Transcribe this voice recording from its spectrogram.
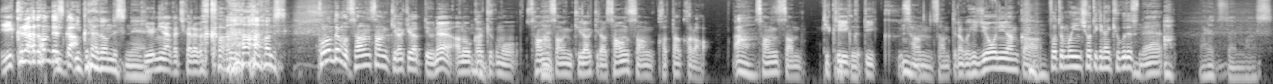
い。いくら丼ですか？いイ。クラ丼ですね。急になんか力が変わる。このでも三三キラキラっていうねあの楽曲も三三キラキラ三三肩からあ。三三テティィク。ティククティク三三ってなんか非常になんか とても印象的な曲ですね。やっあありがとうございます。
